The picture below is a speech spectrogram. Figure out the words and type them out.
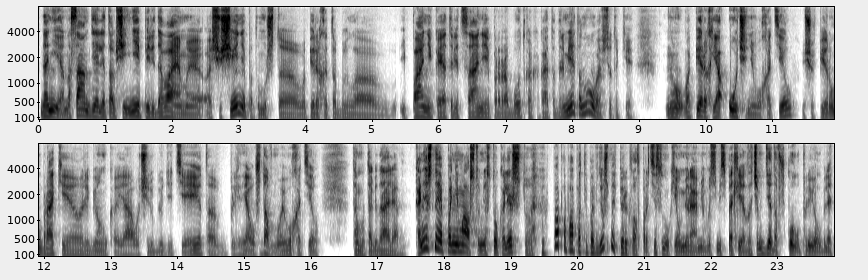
Да не, на самом деле это вообще непередаваемые ощущения, потому что, во-первых, это было и паника, и отрицание, и проработка какая-то. Для меня это новое все-таки. Ну, во-первых, я очень его хотел, еще в первом браке ребенка. Я очень люблю детей. Это, блин, я уж давно его хотел там и так далее. Конечно, я понимал, что мне столько лет, что папа, папа, ты поведешь меня в первый класс? Прости, сынок, я умираю, мне 85 лет. Зачем деда в школу привел, блядь?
